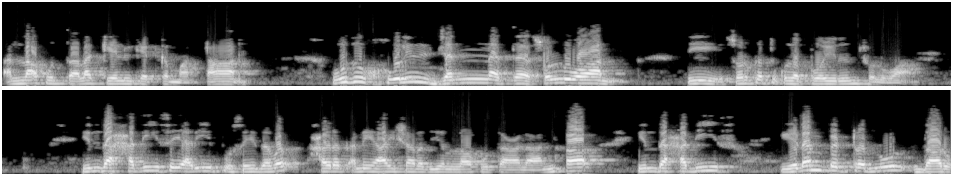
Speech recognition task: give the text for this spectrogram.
அல்லாஹு தாலா கேள்வி கேட்க மாட்டான். உதுகுலில் ஜன்னத்தை சொல்லுவான். நீ சொர்க்கத்துக்குள்ள போயிருன்னு சொல்லுவான். இந்த ஹதீஸை அறிவிப்பு செய்தவர் ஹரத் அன்னை ஆயிஷா ரதியல்லாஹு தஆலா அன்ஹா. இந்த ஹதீஸ் இடம்பெற்ற நூல் தாரு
